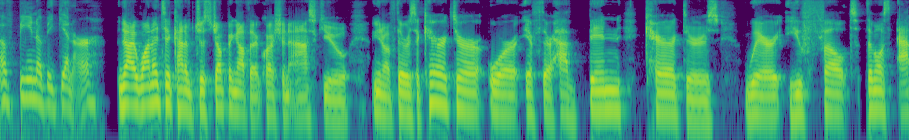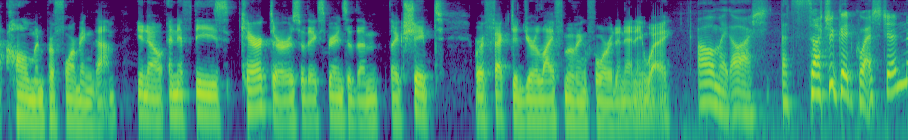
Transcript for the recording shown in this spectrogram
of being a beginner no, I wanted to kind of just jumping off that question ask you, you know, if there is a character or if there have been characters where you felt the most at home in performing them, you know, and if these characters or the experience of them like shaped or affected your life moving forward in any way. Oh my gosh, that's such a good question.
